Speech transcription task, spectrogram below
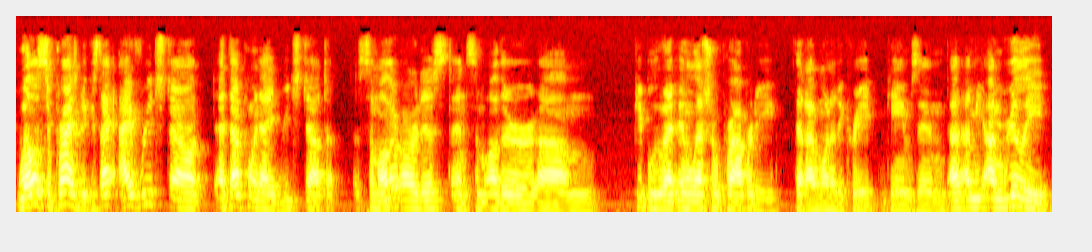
Well, it surprised me because I, I've reached out, at that point, I reached out to some other artists and some other um, people who had intellectual property that I wanted to create games in. I, I mean, I'm really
